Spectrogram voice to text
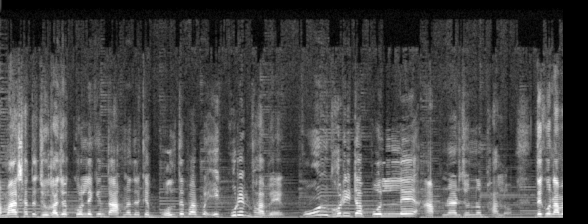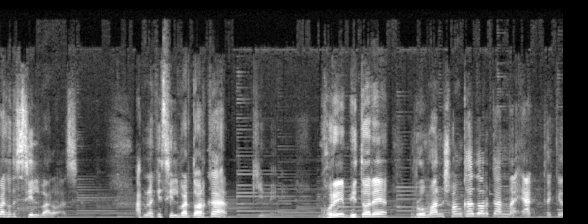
আমার সাথে যোগাযোগ করলে কিন্তু আপনাদেরকে বলতে পারব একুরেট ভাবে কোন ঘড়িটা পরলে আপনার জন্য ভালো। দেখুন, আমার কাছে সিলভারও আছে। আপনার কি সিলভার দরকার? কি নেই। ঘড়ির ভিতরে রোমান সংখ্যা দরকার না এক থেকে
